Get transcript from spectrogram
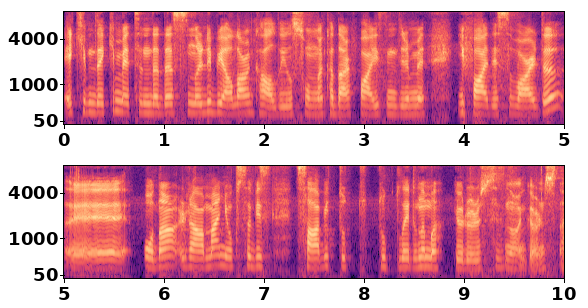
Ekim'deki metinde de sınırlı bir alan kaldı. Yıl sonuna kadar faiz indirimi ifadesi vardı. Ee, ona rağmen yoksa biz sabit tuttuklarını mı görürüz sizin öngörünüzde?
